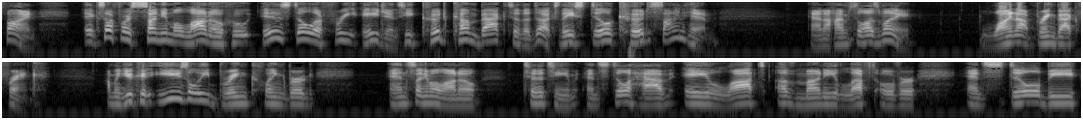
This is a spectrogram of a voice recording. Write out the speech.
fine. Except for Sonny Milano, who is still a free agent. He could come back to the Ducks. They still could sign him. Anaheim still has money. Why not bring back Frank? I mean, you could easily bring Klingberg and Sonny Milano to the team and still have a lot of money left over and still be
